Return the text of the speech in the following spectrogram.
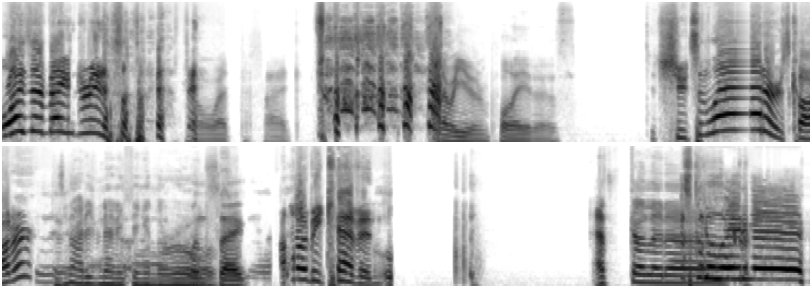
Why is there Mega Doritos? Oh, what the fuck? How do we even play this? It Chutes and Ladders, Connor. There's not even anything in the room. One sec. I want to be Kevin. Escalator. Escalator.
